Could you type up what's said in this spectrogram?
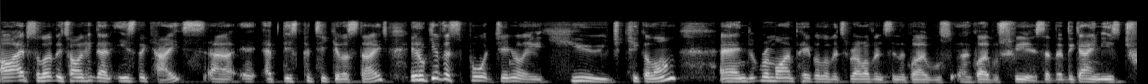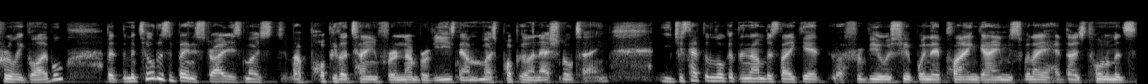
Oh, absolutely, Tom. I think that is the case uh, at this particular stage. It'll give the sport generally a huge kick along and remind people of its relevance in the global uh, global spheres. That the, the, game is truly global. But the Matildas have been Australia's most uh, popular team for a number of years now, most popular national team. You just have to look at the numbers they get for viewership when they're playing games, when they had those tournaments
